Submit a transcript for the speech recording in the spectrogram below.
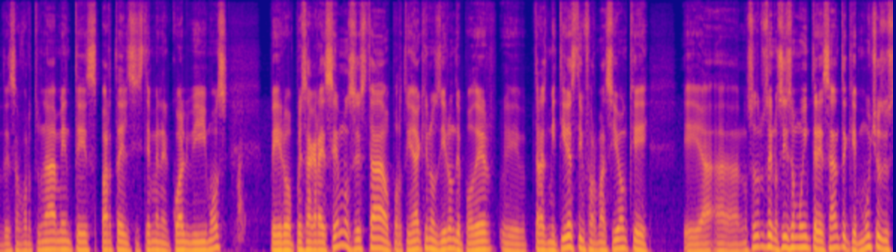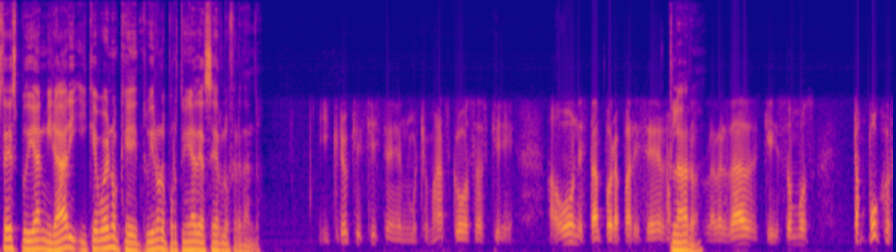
desafortunadamente es parte del sistema en el cual vivimos pero pues agradecemos esta oportunidad que nos dieron de poder eh, transmitir esta información que eh, a, nosotros se nos hizo muy interesante que muchos de ustedes pudieran mirar y, qué bueno que tuvieron la oportunidad de hacerlo, Fernando. Y creo que existen mucho más cosas que aún están por aparecer. Claro. La verdad que somos tan pocos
